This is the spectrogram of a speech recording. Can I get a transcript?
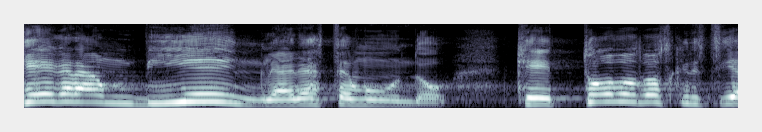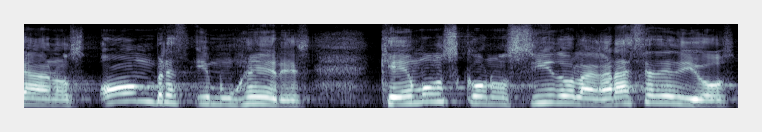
Qué gran bien le haría a este mundo que todos los cristianos, hombres y mujeres que hemos conocido la gracia de Dios,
